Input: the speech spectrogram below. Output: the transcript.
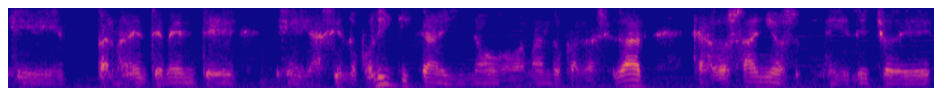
eh, permanentemente haciendo política y no gobernando para la ciudad. Cada dos años el hecho de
